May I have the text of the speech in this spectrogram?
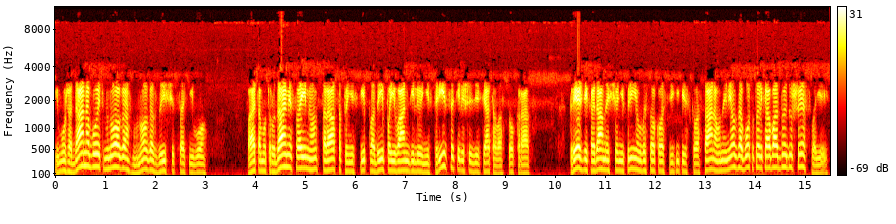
Ему же дано будет много, много взыщется от него. Поэтому трудами своими он старался принести плоды по Евангелию не в 30 или 60, а во 100 раз. Прежде, когда он еще не принял высокого святительского сана, он имел заботу только об одной душе своей.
